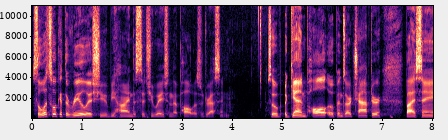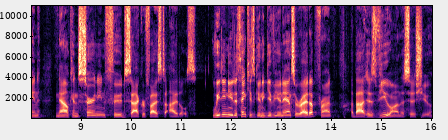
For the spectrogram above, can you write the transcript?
So let's look at the real issue behind the situation that Paul was addressing. So again, Paul opens our chapter by saying, Now concerning food sacrificed to idols, leading you to think he's going to give you an answer right up front about his view on this issue.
